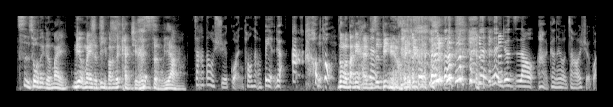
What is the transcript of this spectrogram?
刺错那个脉没有脉的地方的感觉又是怎么样啊？扎到血管，通常病人就啊，好痛，弄了半天还不是病人回应。那那你就知道啊，可能有扎到血管。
